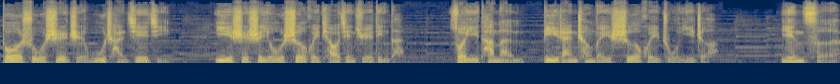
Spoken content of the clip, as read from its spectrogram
多数是指无产阶级，意识是由社会条件决定的，所以他们必然成为社会主义者。因此，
